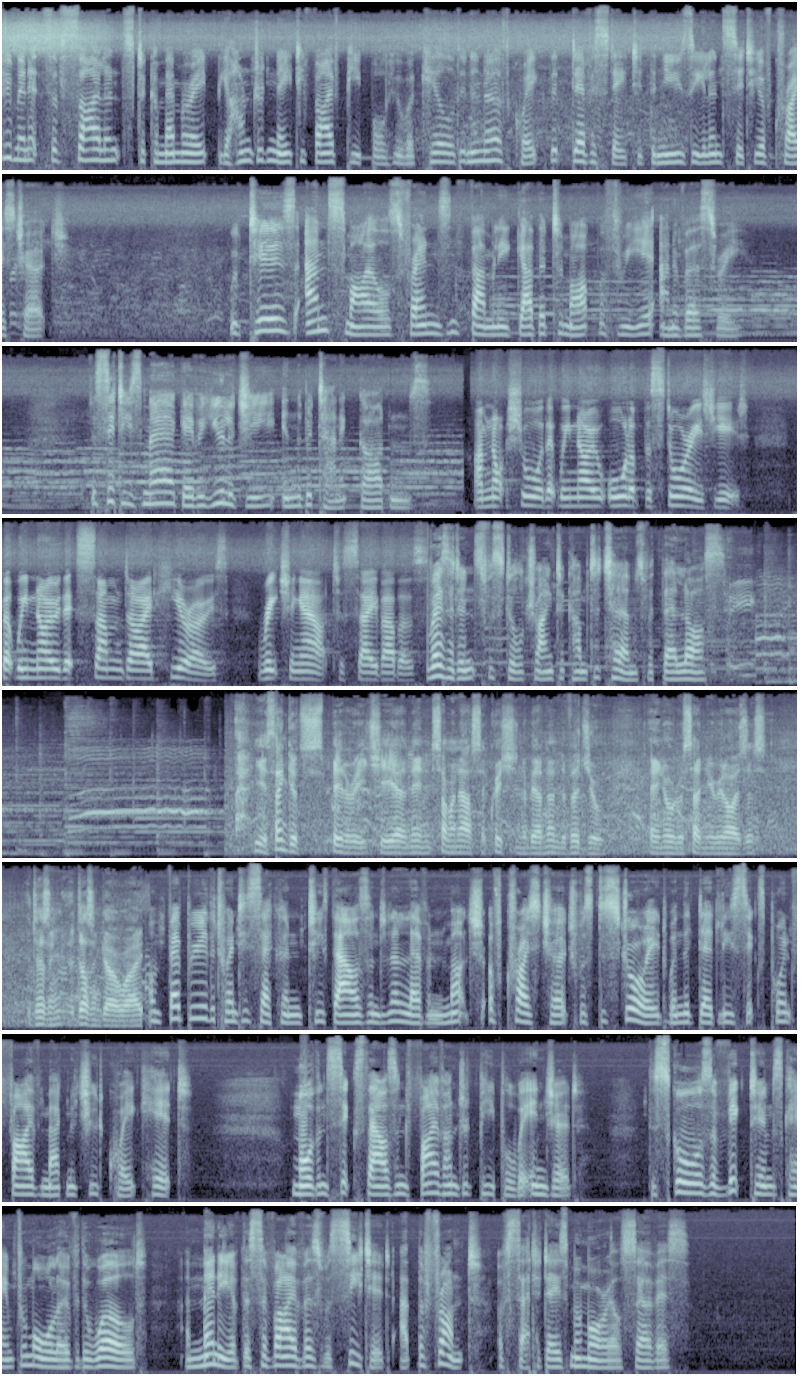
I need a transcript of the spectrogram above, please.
Two minutes of silence to commemorate the 185 people who were killed in an earthquake that devastated the New Zealand city of Christchurch. With tears and smiles, friends and family gathered to mark the three year anniversary. The city's mayor gave a eulogy in the Botanic Gardens. I'm not sure that we know all of the stories yet, but we know that some died heroes reaching out to save others. Residents were still trying to come to terms with their loss. You think it's better each year, and then someone asks a question about an individual, and all of a sudden you realise this. It doesn't, it doesn't go away. On February the 22nd, 2011, much of Christchurch was destroyed when the deadly 6.5 magnitude quake hit. More than 6,500 people were injured. The scores of victims came from all over the world, and many of the survivors were seated at the front of Saturday's memorial service.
